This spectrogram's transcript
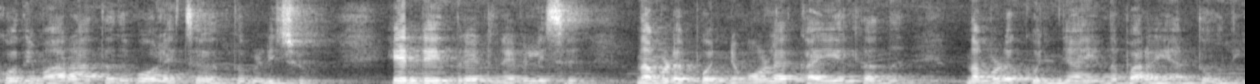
കൊതി മാറാത്തതുപോലെ ചേർത്ത് പിടിച്ചു. എന്റെ ഇന്ദ്രേട്ടനെ വിളിച്ച് നമ്മുടെ പൊന്നുമോളെ കയ്യിൽ തന്ന് നമ്മുടെ കുഞ്ഞായി എന്ന് പറയാൻ തോന്നി.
